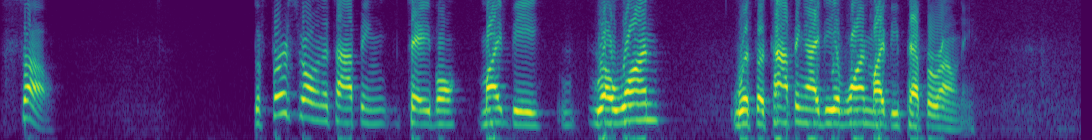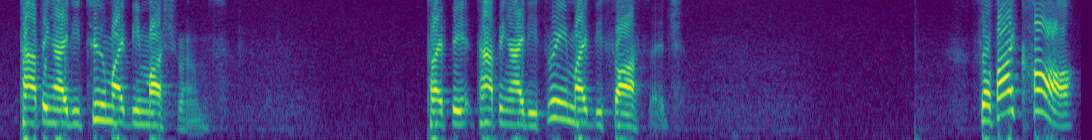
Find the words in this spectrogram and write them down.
So, the first row in the topping table might be row 1 with a topping ID of 1 might be pepperoni. Topping ID 2 might be mushrooms. Topping ID 3 might be sausage. So if I call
